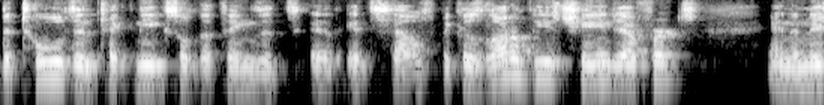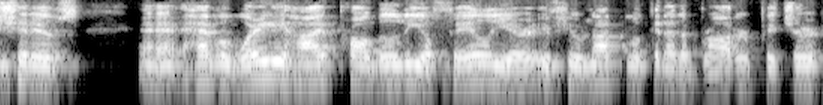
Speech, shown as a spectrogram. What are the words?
the tools and techniques of the things it, itself. Because a lot of these change efforts and initiatives have a very high probability of failure if you're not looking at a broader picture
